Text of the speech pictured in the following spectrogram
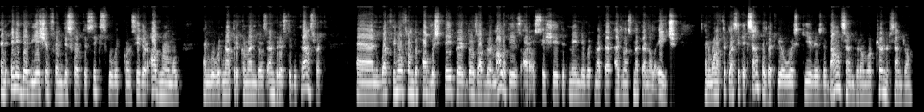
And any deviation from this 46 we would consider abnormal and we would not recommend those embryos to be transferred. And what we know from the published paper, those abnormalities are associated mainly with mater- advanced maternal age. And one of the classic examples that we always give is the Down syndrome or Turner syndrome.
